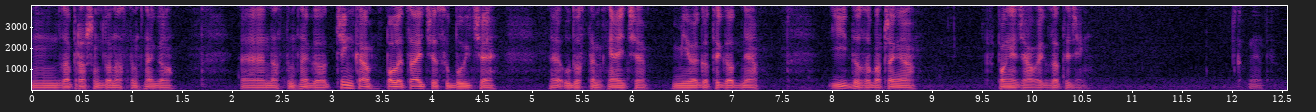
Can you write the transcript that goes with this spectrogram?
mm, zapraszam do następnego e, następnego odcinka. Polecajcie, subujcie, e, udostępniajcie. Miłego tygodnia i do zobaczenia w poniedziałek za tydzień. Koniec.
